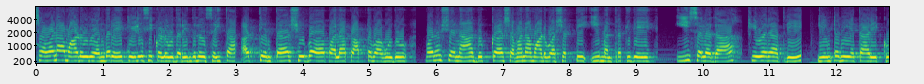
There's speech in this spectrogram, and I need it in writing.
ಶ್ರವಣ ಮಾಡುವುದು ಅಂದರೆ ಕೇಳಿಸಿಕೊಳ್ಳುವುದರಿಂದಲೂ ಸಹಿತ ಅತ್ಯಂತ ಶುಭ ಫಲ ಪ್ರಾಪ್ತವಾಗುವುದು. ಮನುಷ್ಯನ ದುಃಖ ಶಮನ ಮಾಡುವ ಶಕ್ತಿ ಈ ಮಂತ್ರಕ್ಕಿದೆ. ಈ ಸಲದ ಶಿವರಾತ್ರಿ ಎಂಟನೆಯ ತಾರೀಕು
